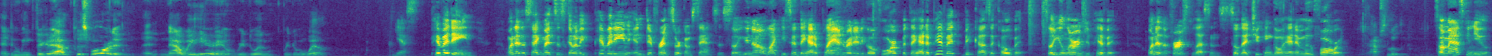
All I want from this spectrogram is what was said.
And then we figured it out, pushed forward, and, and now we're here, and we're doing we're doing well. Yes, pivoting. One of the segments is going to be pivoting in different circumstances. So you know, like you said, they had a plan ready to go for it, but they had to pivot because of COVID. So you learn to pivot. One of the first lessons, so that you can go ahead and move forward. Absolutely. So I'm asking you,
